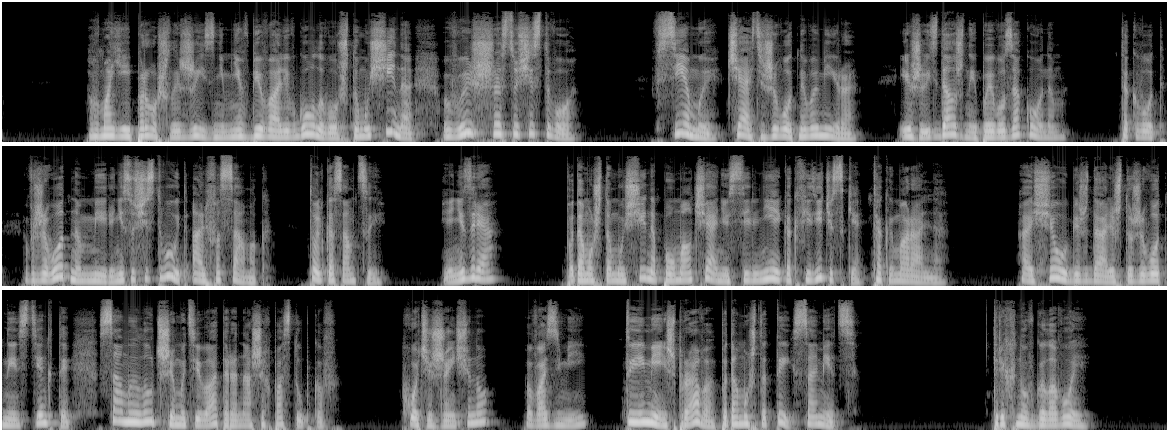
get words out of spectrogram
в моей прошлой жизни мне вбивали в голову, что мужчина – высшее существо. Все мы – часть животного мира, и жить должны по его законам. Так вот, в животном мире не существует альфа-самок, только самцы. И не зря. Потому что мужчина по умолчанию сильнее как физически, так и морально. А еще убеждали, что животные инстинкты – самые лучшие мотиваторы наших поступков. Хочешь женщину? Возьми. Ты имеешь право, потому что ты самец. Тряхнув головой,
